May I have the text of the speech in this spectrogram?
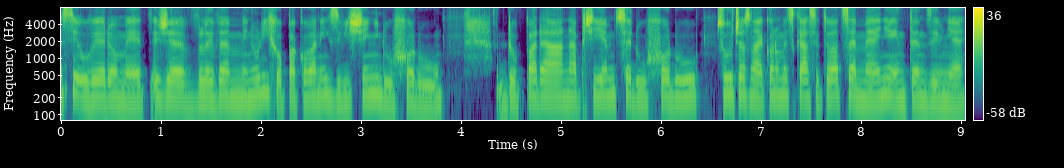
si uvědomit, že vlivem minulých opakovaných zvýšení důchodů dopadá na příjemce důchodů současná ekonomická situace méně intenzivně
